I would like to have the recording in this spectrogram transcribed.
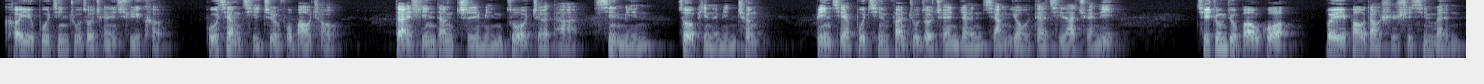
可以不经著作权人许可，不向其支付报酬，但是应当指明作者的姓名、作品的名称，并且不侵犯著作权人享有的其他权利，其中就包括。为报道时事新闻，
